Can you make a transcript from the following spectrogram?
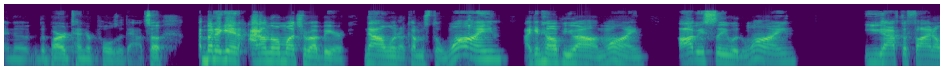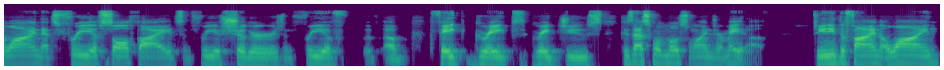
and the, the bartender pulls it down so but again I don't know much about beer now when it comes to wine I can help you out on wine obviously with wine you have to find a wine that's free of sulfites and free of sugars and free of, of, of fake grapes, grape juice, because that's what most wines are made of. So you need to find a wine,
